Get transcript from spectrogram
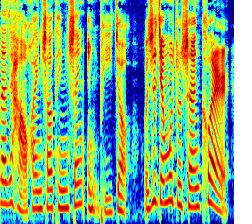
大家好，欢迎收听声饮啤酒，我是节目主持人 Claire。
